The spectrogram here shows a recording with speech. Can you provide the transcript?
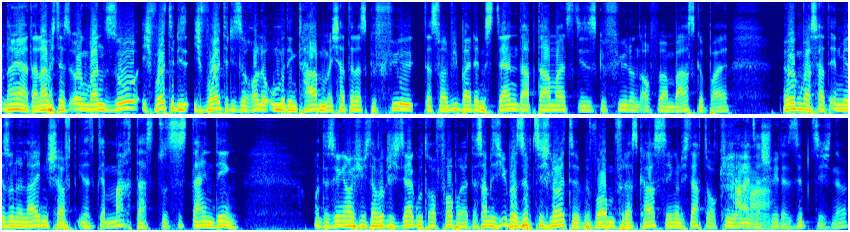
naja, dann habe ich das irgendwann so, ich wollte, die, ich wollte diese Rolle unbedingt haben. Ich hatte das Gefühl, das war wie bei dem Stand-up damals, dieses Gefühl und auch beim Basketball. Irgendwas hat in mir so eine Leidenschaft. Ich gesagt, mach das, das ist dein Ding. Und deswegen habe ich mich da wirklich sehr gut drauf vorbereitet. Das haben sich über 70 Leute beworben für das Casting und ich dachte, okay, Hammer. alter Schwede, 70, ne?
